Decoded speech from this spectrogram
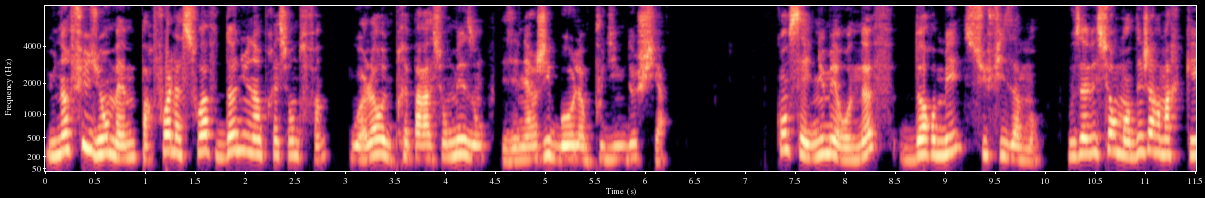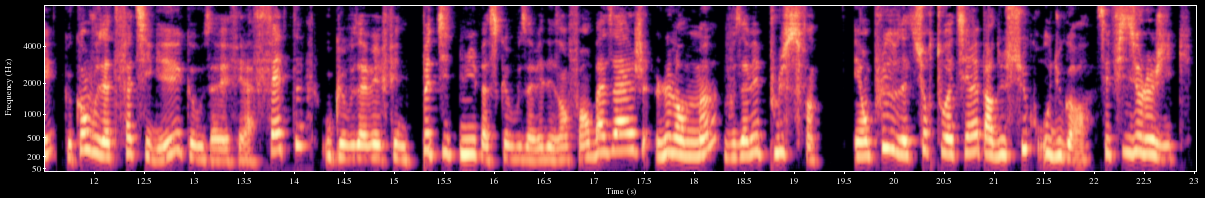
une infusion même, parfois la soif donne une impression de faim, ou alors une préparation maison, des énergies balls, un pudding de chia. Conseil numéro 9, dormez suffisamment. Vous avez sûrement déjà remarqué que quand vous êtes fatigué, que vous avez fait la fête, ou que vous avez fait une petite nuit parce que vous avez des enfants en bas âge, le lendemain, vous avez plus faim. Et en plus, vous êtes surtout attiré par du sucre ou du gras. C'est physiologique.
